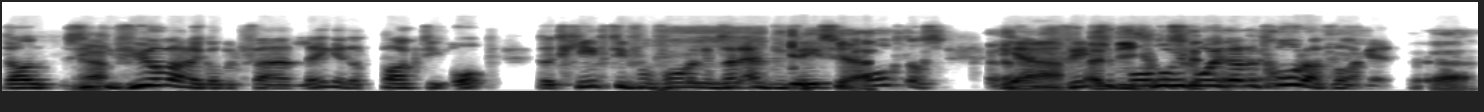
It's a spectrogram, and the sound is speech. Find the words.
Dan ziet hij vuurwerk op het veld liggen, dat pakt hij op. Dat geeft hij vervolgens aan MVV-supporters. Die ja. MVV-supporters gooien dan het Roda-vak in. Ja.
